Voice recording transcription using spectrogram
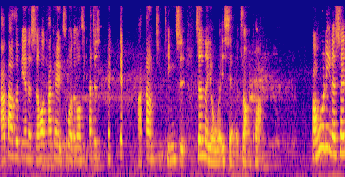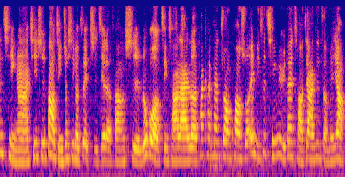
拿到这边的时候，他可以做的东西，他就是可以。马上停止，真的有危险的状况。保护令的申请啊，其实报警就是一个最直接的方式。如果警察来了，他看看状况，说，哎，你是情侣在吵架还是怎么样？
